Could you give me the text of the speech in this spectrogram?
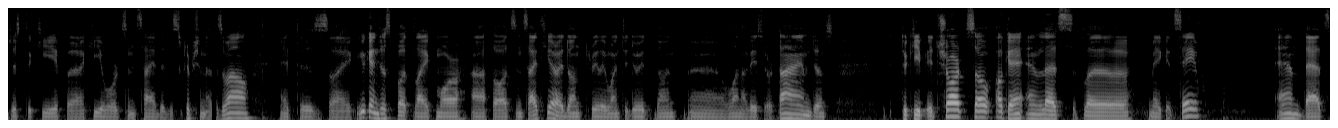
just to keep uh, keywords inside the description as well. It is like you can just put like more uh, thoughts inside here. I don't really want to do it. Don't uh, wanna waste your time. Just to keep it short. So okay and let's make it save. And that's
